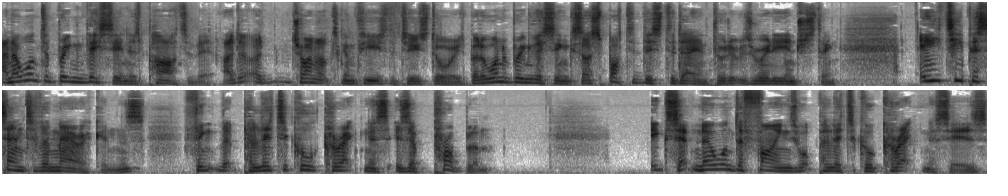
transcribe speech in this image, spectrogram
And I want to bring this in as part of it. I, I, try not to confuse the two stories, but I want to bring this in because I spotted this today and thought it was really interesting. 80% of Americans think that political correctness is a problem. Except no one defines what political correctness is,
